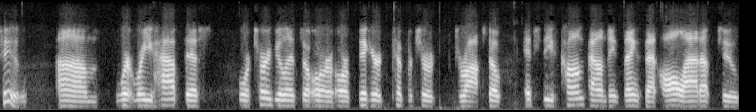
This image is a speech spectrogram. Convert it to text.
too, um, where where you have this more turbulence or or bigger temperature drop. So it's these compounding things that all add up to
